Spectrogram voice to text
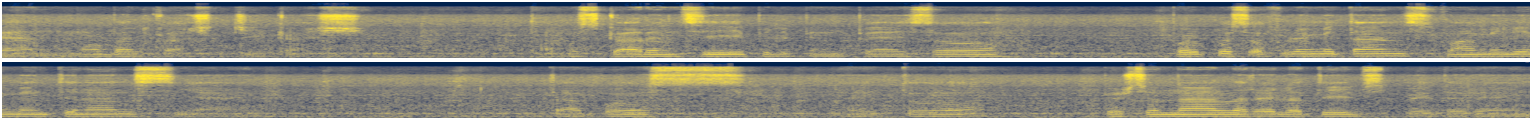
Yan, mobile cash, Gcash. Tapos currency, Philippine peso. Purpose of remittance, family maintenance, yan. Tapos, ito, personal, relatives, pwede rin.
